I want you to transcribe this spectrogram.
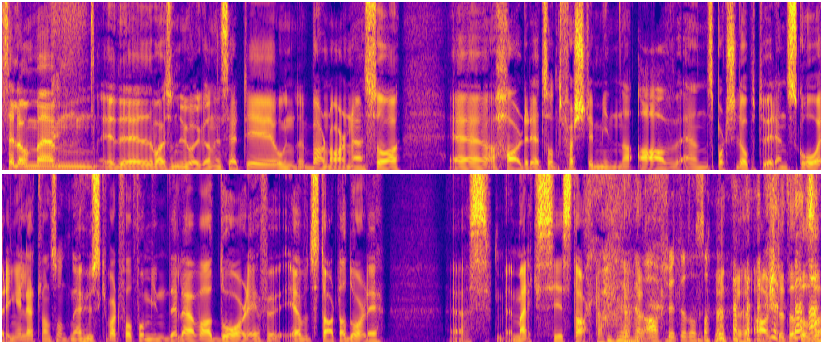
selv om um, det, det var jo sånn uorganisert i barneårene, så har dere et sånt første minne av en sportslig opptur? En scoring eller et eller annet sånt? Jeg husker i hvert fall for min del, jeg var dårlig. for Jeg starta dårlig. Eh, Merk si starta. Avsluttet også. Avsluttet også.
